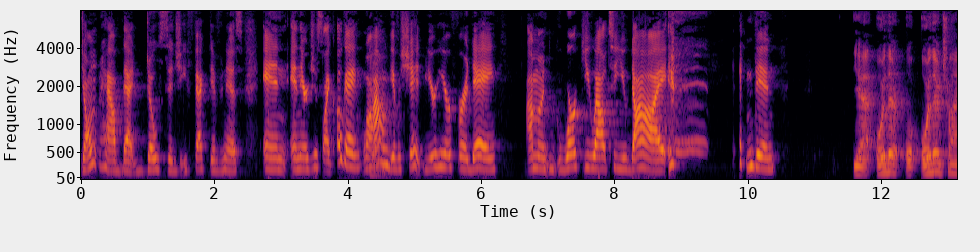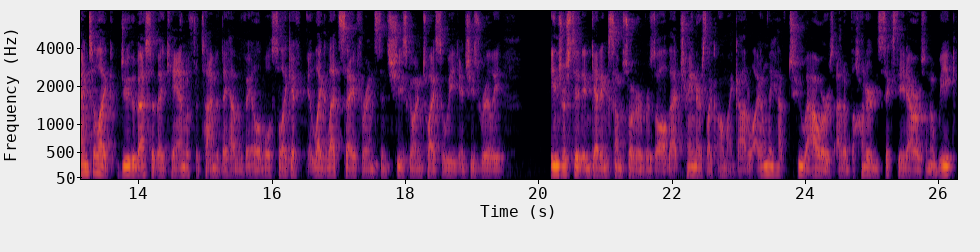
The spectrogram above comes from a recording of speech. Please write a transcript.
don't have that dosage effectiveness and and they're just like, okay, well, I don't give a shit. You're here for a day. I'm going to work you out till you die. and then Yeah, or they're or, or they're trying to like do the best that they can with the time that they have available. So like if like let's say for instance she's going twice a week and she's really interested in getting some sort of result. That trainer's like, "Oh my god, well I only have 2 hours out of the 168 hours in a week.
